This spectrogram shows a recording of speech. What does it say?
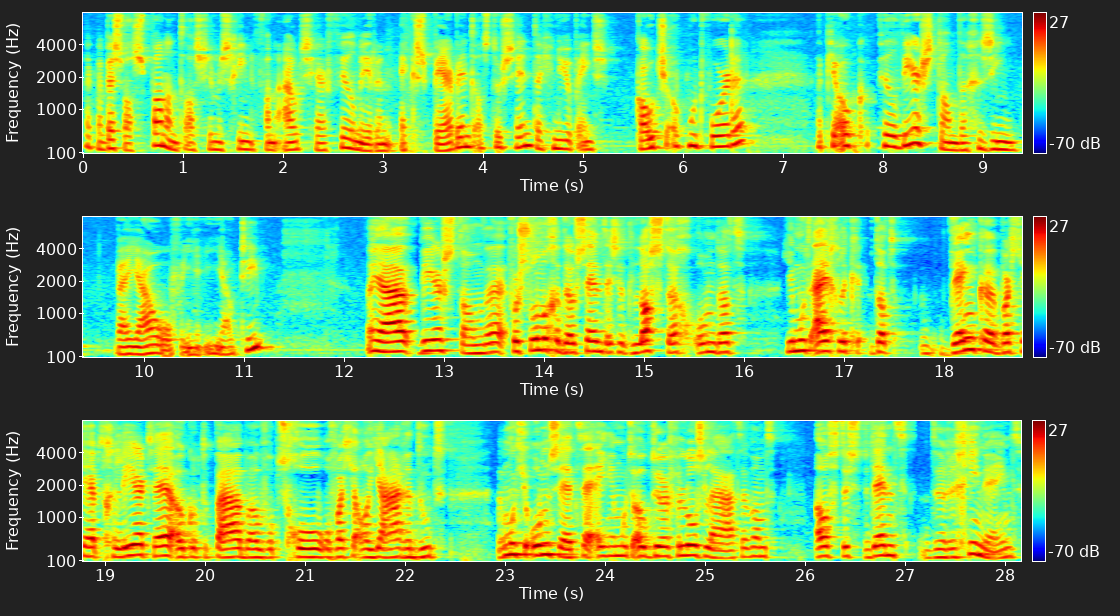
Lijkt me best wel spannend als je misschien van oudsher veel meer een expert bent als docent, dat je nu opeens coach ook moet worden. Heb je ook veel weerstanden gezien bij jou of in, je, in jouw team? Nou ja, weerstanden. Voor sommige docenten is het lastig omdat je moet eigenlijk dat denken wat je hebt geleerd, hè, ook op de PABO of op school of wat je al jaren doet, moet je omzetten en je moet ook durven loslaten. Want als de student de regie neemt,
